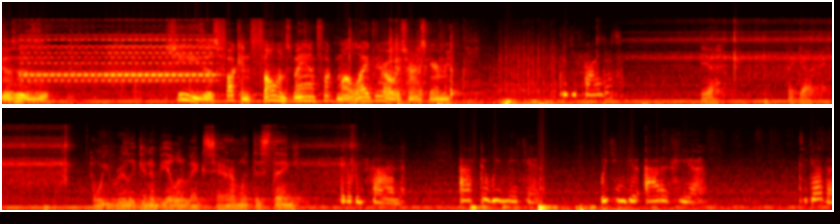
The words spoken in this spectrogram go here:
This. This is Jesus fucking phones, man. Fuck my life. They're always trying to scare me. Did you find it? Yeah, I got it. Are we really gonna be able to make serum with this thing? It'll be fine. After we make it, we can get out of here. Together.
